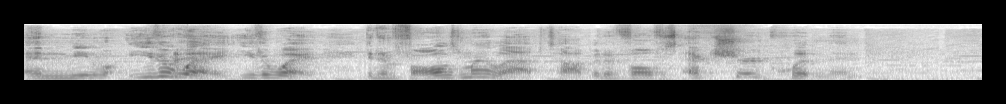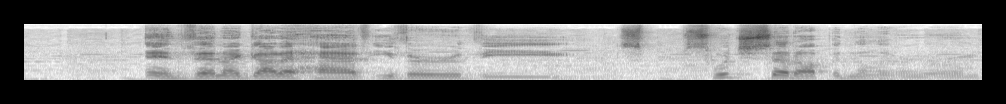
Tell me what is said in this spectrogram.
And meanwhile, either way, either way, it involves my laptop. It involves extra equipment and then I gotta have either the s- Switch set up in the living room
